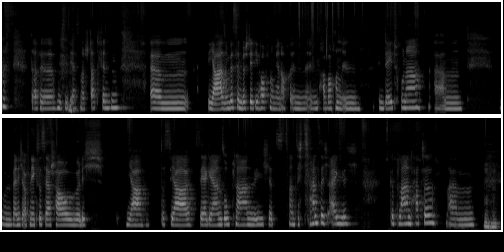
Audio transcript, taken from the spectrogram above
Dafür müssen die erstmal stattfinden. Ähm, ja, so ein bisschen besteht die Hoffnung ja noch in, in ein paar Wochen in, in Daytona. Ähm, und wenn ich auf nächstes Jahr schaue, würde ich ja das Jahr sehr gern so planen, wie ich jetzt 2020 eigentlich geplant hatte. Ähm, mhm.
